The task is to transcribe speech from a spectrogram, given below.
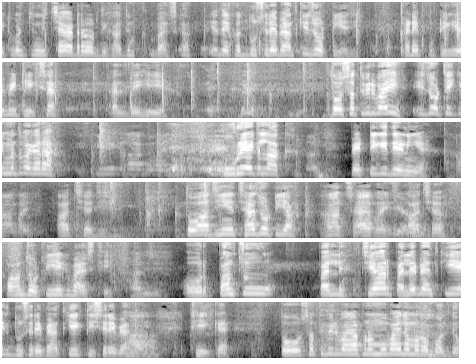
एक मिनट नीचे का ड्र और दिखा दूँ भैंस का। ये देखो दूसरे भैंस की जोटी है जी। खड़े पुठी ये भी ठीक से हेल्दी ही है। तो सतवीर भाई इस जोटी की कीमत वगैरह? है पूरे एक लाख। पेटी की देनी है? हाँ भाई अच्छा जी। तो आज ये छह जोटियाँ? हाँ छह भाई जी अच्छा पाँच जोटी एक भैंस थी। हाँ जी। और पाँचों पहले चार पहले बैंत की एक दूसरे बैंत की एक तीसरे हाँ। की। ठीक है। तो सतवीर भाई अपना मोबाइल नंबर बोल दो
